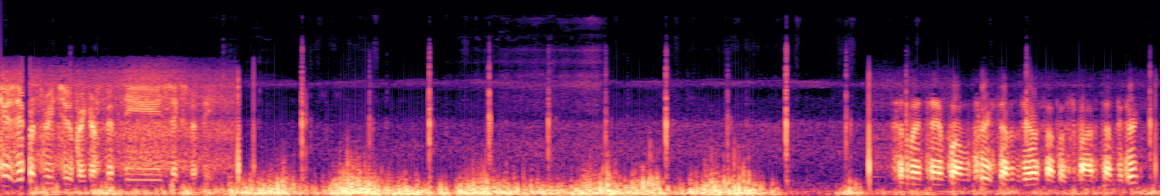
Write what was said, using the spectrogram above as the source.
Two zero three two, breaker fifty six fifty. Cinnamon Tampa level 370, Southwest 573.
